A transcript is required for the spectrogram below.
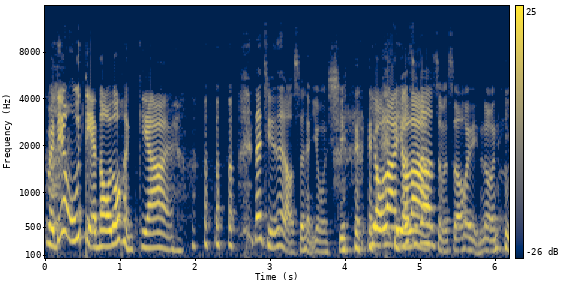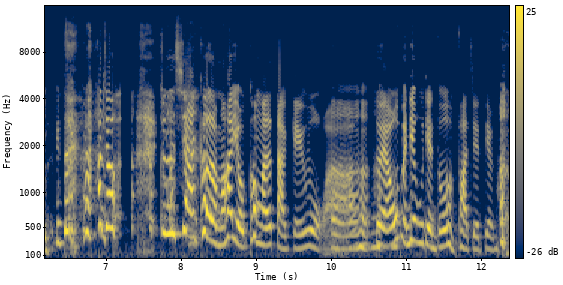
每天五点哦，我都很惊哎。那其实那老师很用心，有啦有啦，知道什么时候会联络你？对，他就就是下课了嘛，他有空啊就打给我啊。对啊，我每天五点多很怕接电话。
